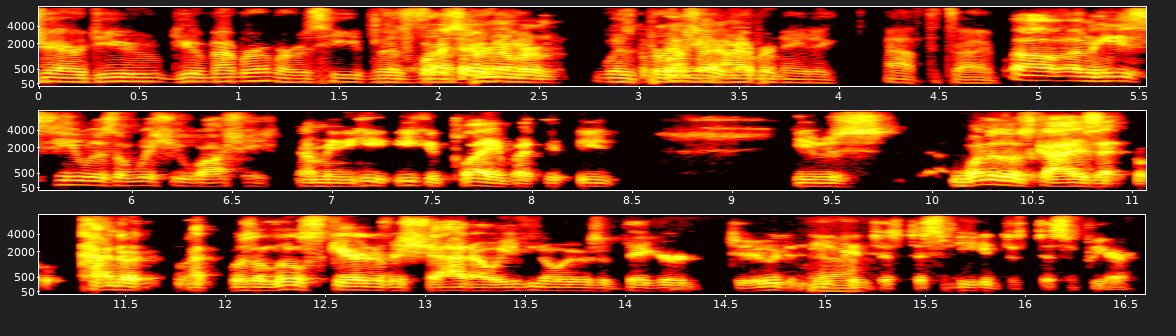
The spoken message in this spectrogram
Jared, do you do you remember him, or was he? Was, of course, uh, I remember him. Was Bernier hibernating half the time? Well, I mean, he's he was a wishy washy. I mean, he he could play, but he he was one of those guys that kind of was a little scared of his shadow, even though he was a bigger dude and he yeah. could just dis- he could just disappear.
